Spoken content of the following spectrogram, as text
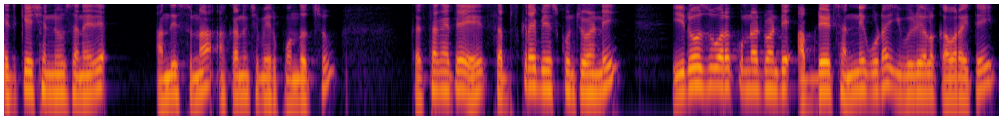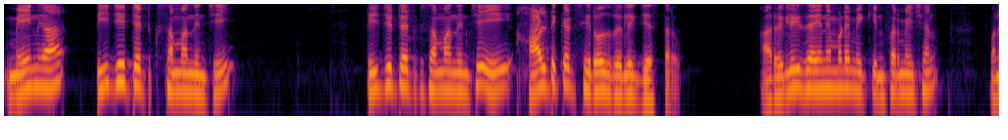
ఎడ్యుకేషన్ న్యూస్ అనేది అందిస్తున్నా. అక్కడ నుంచి మీరు పొందొచ్చు. ఖచ్చితంగా అయితే సబ్స్క్రైబ్ చేసుకొని చూడండి. ఈ రోజు వరకు ఉన్నటువంటి అప్డేట్స్ అన్నీ కూడా ఈ వీడియోలో కవర్ అవుతాయి మెయిన్గా టీజీ టెట్కి సంబంధించి టీజీ టెట్కి సంబంధించి హాల్ టికెట్స్ ఈరోజు రిలీజ్ చేస్తారు. ఆ రిలీజ్ అయినప్పుడే మీకు ఇన్ఫర్మేషన్ మన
